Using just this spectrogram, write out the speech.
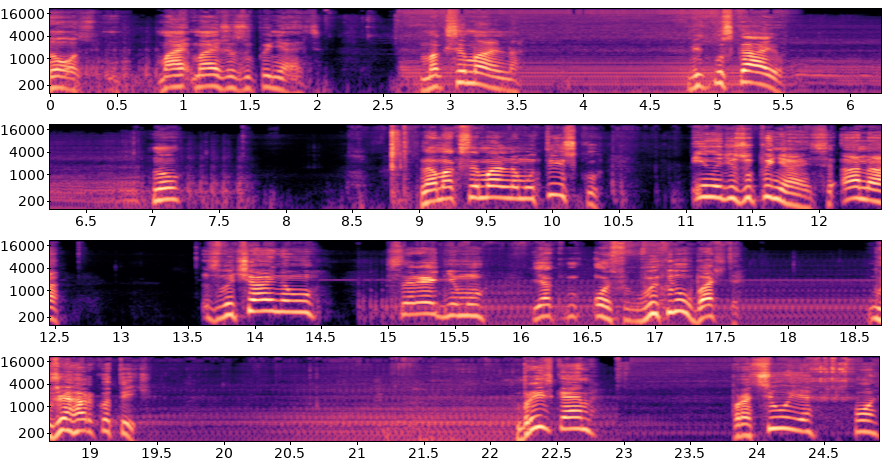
Ну ось, май, майже зупиняється. Максимально. Відпускаю. Ну. На максимальному тиску іноді зупиняється, а на звичайному середньому, як ось вмикнув, бачите, вже гаркотить. Бризкаємо, працює. Ось.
